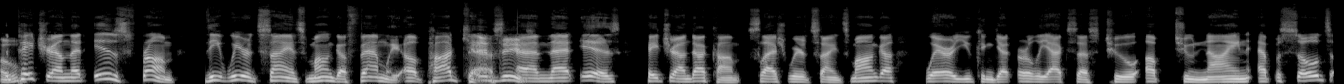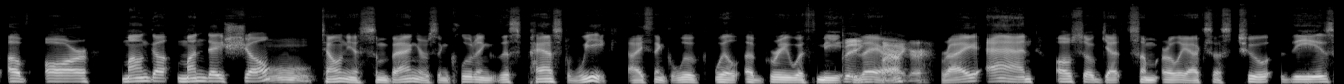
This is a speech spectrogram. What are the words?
The Oh. Patreon that is from the Weird Science Manga family of podcasts. Indeed. And that is patreon.com slash weird science manga, where you can get early access to up to nine episodes of our Manga Monday show Ooh. telling you some bangers, including this past week. I think Luke will agree with me Big there, bagger. right? And also get some early access to these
